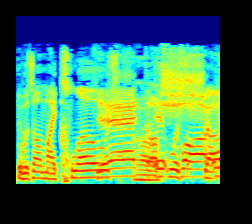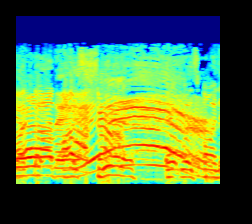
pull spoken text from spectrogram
It was on my clothes. The it was fuck up. I swear it was on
